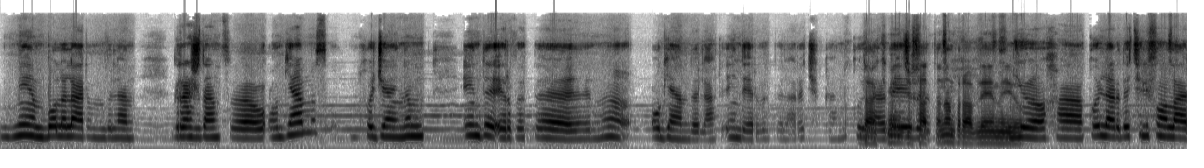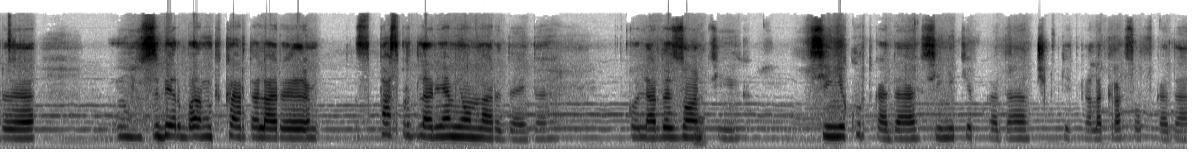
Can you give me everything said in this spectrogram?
men bolalarim bilan grajdanство olganmiz. Xo'jayinim endi RVPni olgandilar. Endi RVPlari chiqqan. Dokument jihatdan ham problema yo'q. Yo'q, ha, qo'llarida telefonlari, mm, Sberbank kartalari, pasportlari ham yonlarida edi. Qo'llarida zontik, siniy kurtkada, siniy kepkada, chiqib ketganlar krossovkada.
